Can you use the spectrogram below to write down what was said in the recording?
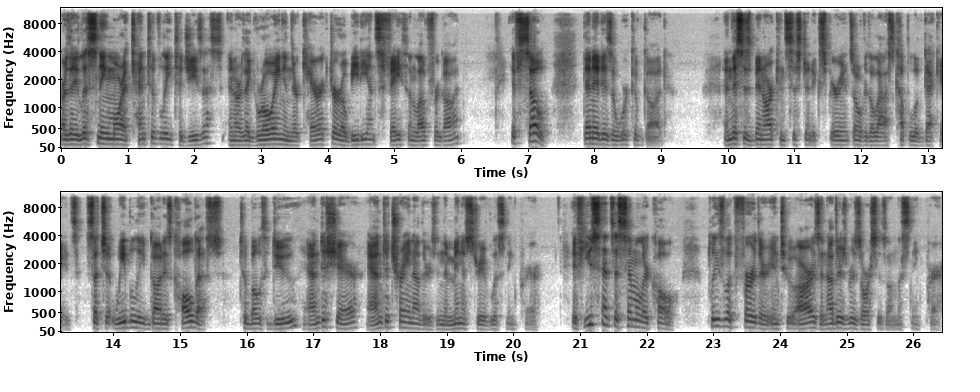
Are they listening more attentively to Jesus? And are they growing in their character, obedience, faith, and love for God? If so, then it is a work of God. And this has been our consistent experience over the last couple of decades, such that we believe God has called us to both do and to share and to train others in the ministry of listening prayer. If you sense a similar call, please look further into ours and others' resources on listening prayer.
